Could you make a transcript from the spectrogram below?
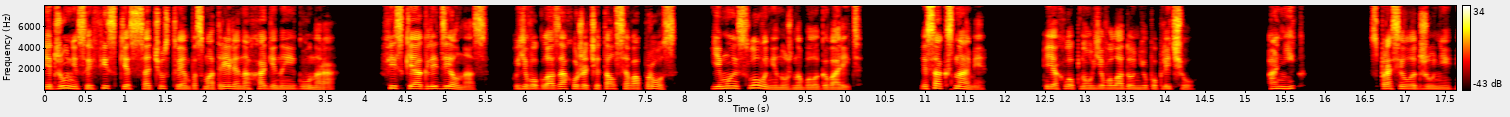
И Джунис и Фиски с сочувствием посмотрели на Хагена и Гуннера. Фиски оглядел нас. В его глазах уже читался вопрос. Ему и слова не нужно было говорить. «Исаак с нами». Я хлопнул его ладонью по плечу. «А Ник?» — спросила Джуни.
